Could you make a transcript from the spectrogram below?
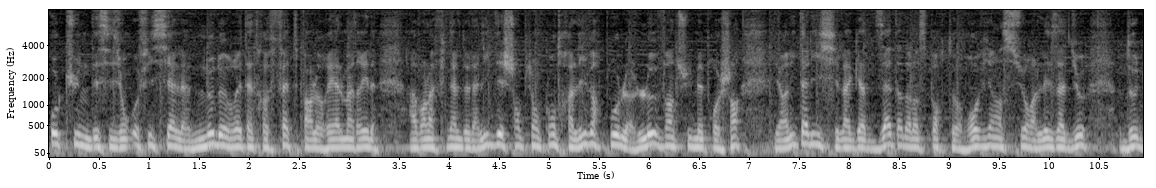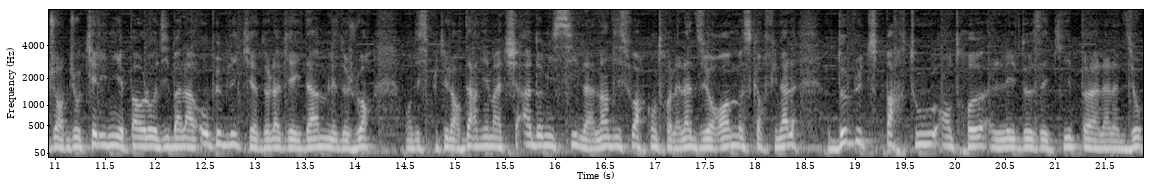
aucune décision officielle ne devrait être faite par le Real Madrid avant la finale de la Ligue des Champions contre Liverpool le 28 mai prochain. Et en Italie, la Gazzetta dello Sport revient sur les adieux de Giorgio Chiellini et Paolo Dybala au public de la vieille dame. Les deux joueurs ont disputé leur dernier match à domicile lundi soir contre la Lazio Rome. Score final, deux buts partout entre les deux équipes. La Lazio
